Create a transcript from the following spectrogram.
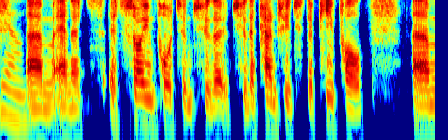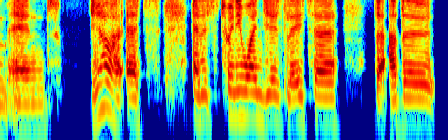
yeah. um, and it's it's so important to the to the country, to the people, um, and yeah, it's and it's 21 years later. The other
